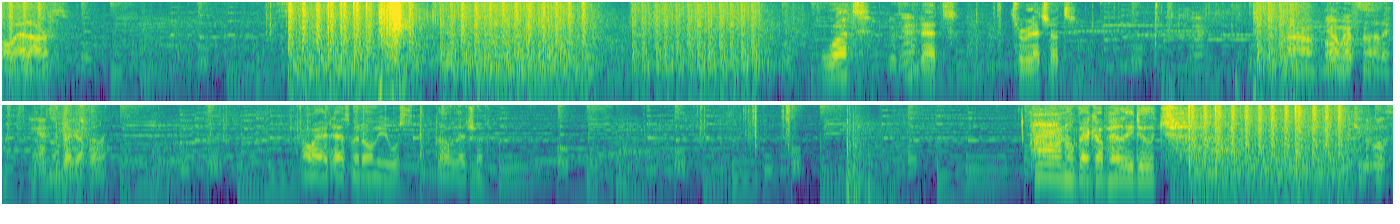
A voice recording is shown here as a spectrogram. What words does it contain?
Oh, LR. What? You okay? I'm dead. Triple headshot. Yeah. Um, yeah, Oh, we have no heli. He has No backup be- heli. Oh, yeah, it has met only it was double headshot. Oh, no backup heli, dude. Kill the both.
